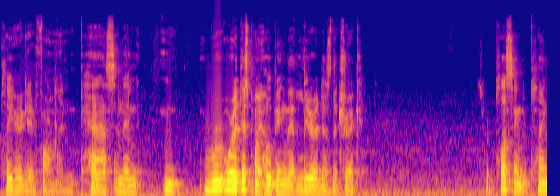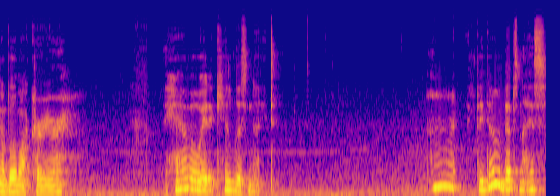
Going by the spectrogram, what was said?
play Irrigated Farmland, pass, and then we're, we're at this point hoping that Lyra does the trick. So we're plussing, playing a Bomat Courier. Have a way to kill this knight. Uh, if they don't, that's nice.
